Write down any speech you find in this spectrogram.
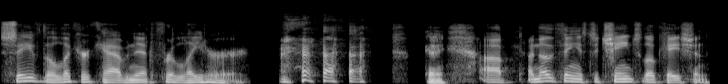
save the liquor cabinet for later. okay. Uh, another thing is to change location.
